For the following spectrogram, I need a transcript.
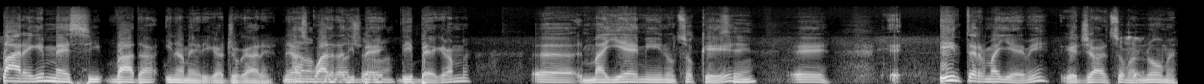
Pare che Messi vada in America a giocare nella Ah, squadra di, Be- di Beckham, eh, Miami, non so che. Sì. eh, Inter Miami, che già insomma il nome,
